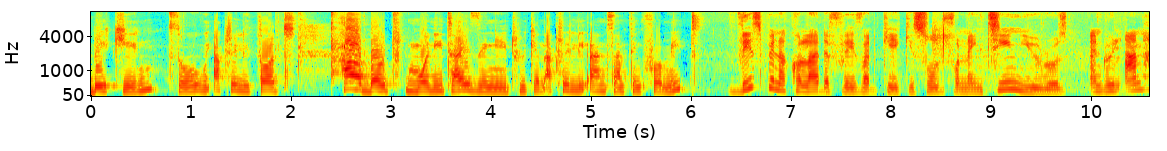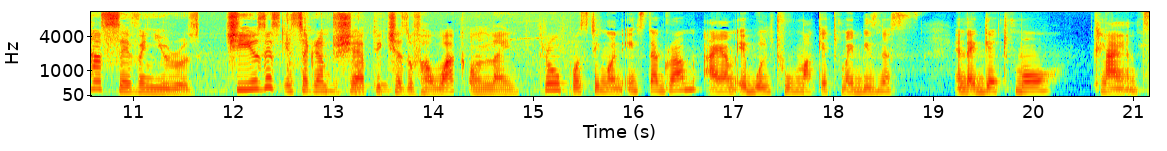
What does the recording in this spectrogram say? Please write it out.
baking. So we actually thought, how about monetizing it? We can actually earn something from it. This pina colada flavored cake is sold for 19 euros and will earn her 7 euros. She uses Instagram to share pictures of her work online. Through posting on Instagram, I am able to market my business and I get more clients.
